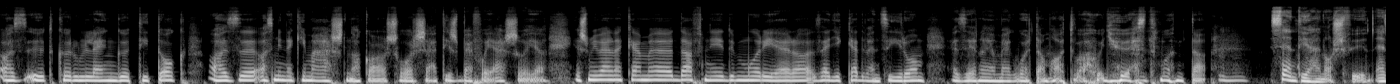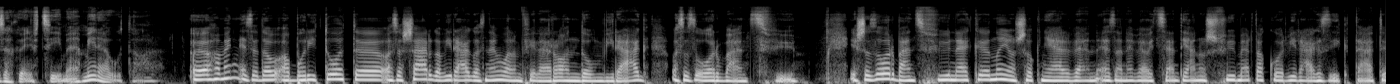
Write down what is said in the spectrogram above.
az őt körüllengő titok, az, az mindenki másnak a sorsát is befolyásolja. És mivel nekem Daphne du Maurier az egyik kedvenc írom, ezért nagyon meg voltam hatva, hogy ő ezt mondta. Uh-huh. Szent János fű, ez a könyv címe. Mire utal? Ha megnézed a, a borítót, az a sárga virág az nem valamiféle random virág, az az Orbánc fű. És az Orbánc fűnek nagyon sok nyelven ez a neve, hogy Szent János fű, mert akkor virágzik, tehát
